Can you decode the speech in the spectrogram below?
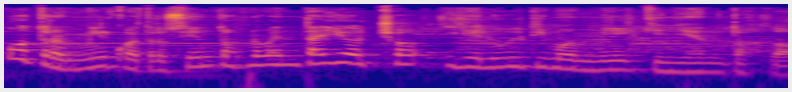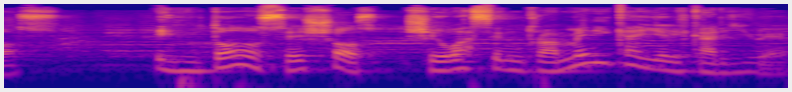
otro en 1498 y el último en 1502. En todos ellos llegó a Centroamérica y el Caribe.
